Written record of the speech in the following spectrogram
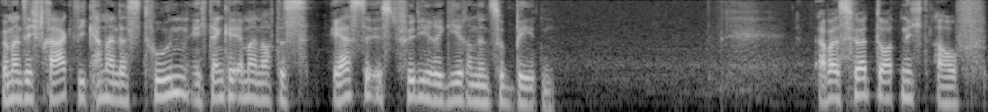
Wenn man sich fragt, wie kann man das tun, ich denke immer noch, das Erste ist für die Regierenden zu beten. Aber es hört dort nicht auf.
